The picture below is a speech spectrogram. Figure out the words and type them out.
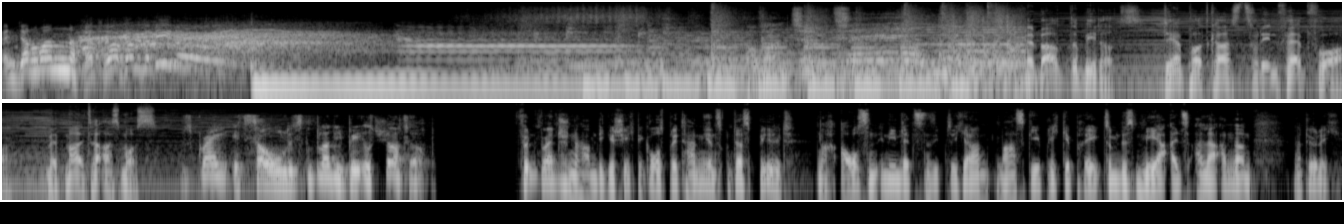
and gentlemen, let's welcome the Beatles! About the Beatles, der Podcast zu den Fab Four mit Malte Asmus. It's great, it's sold, it's the bloody Beatles, shut up. Fünf Menschen haben die Geschichte Großbritanniens und das Bild nach außen in den letzten 70 Jahren maßgeblich geprägt, zumindest mehr als alle anderen. Natürlich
